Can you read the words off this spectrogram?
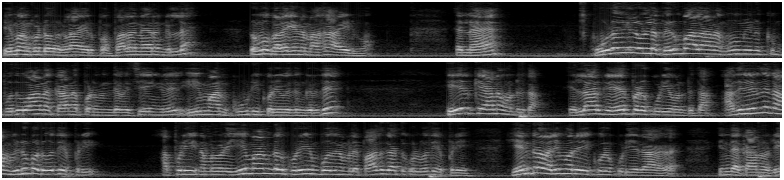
ஈமான் கொண்டவர்களாக இருப்போம். பல நேரங்களில் ரொம்ப பலகீனமாக ஆயிடுவோம். என்ன? உலகில் உள்ள பெரும்பாலான மூமினுக்கும் பொதுவான காணப்படும் இந்த விஷயங்களில் ஈமான் கூடி குறைவதுங்கிறது இயற்கையான ஒன்று தான் எல்லாருக்கும் ஏற்படக்கூடிய ஒன்று தான் அதிலிருந்து நாம் விடுபடுவது எப்படி? அப்படி நம்மளுடைய ஈமான்கள் குறையும் போது நம்மளை பாதுகாத்துக் கொள்வது எப்படி? என்ற வழிமுறையை கூறக்கூடியதாக இந்த காணொளி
